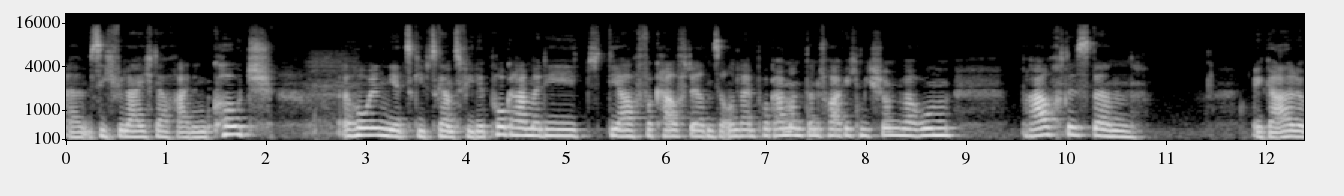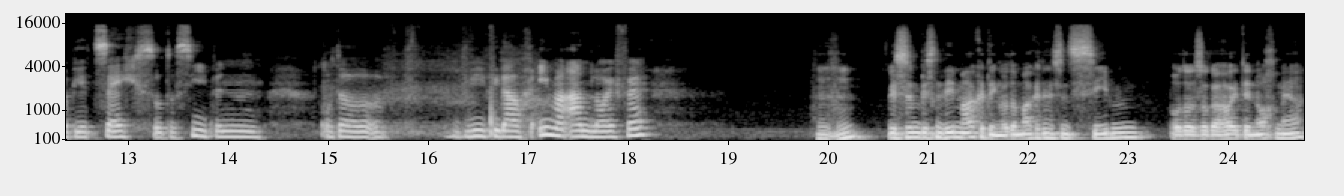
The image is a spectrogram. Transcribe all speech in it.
äh, sich vielleicht auch einen Coach holen. Jetzt gibt es ganz viele Programme, die, die auch verkauft werden, so Online-Programme. Und dann frage ich mich schon, warum braucht es dann, egal ob jetzt sechs oder sieben oder wie viel auch immer Anläufe, Ist es ein bisschen wie Marketing, oder? Marketing sind sieben oder sogar heute noch mehr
